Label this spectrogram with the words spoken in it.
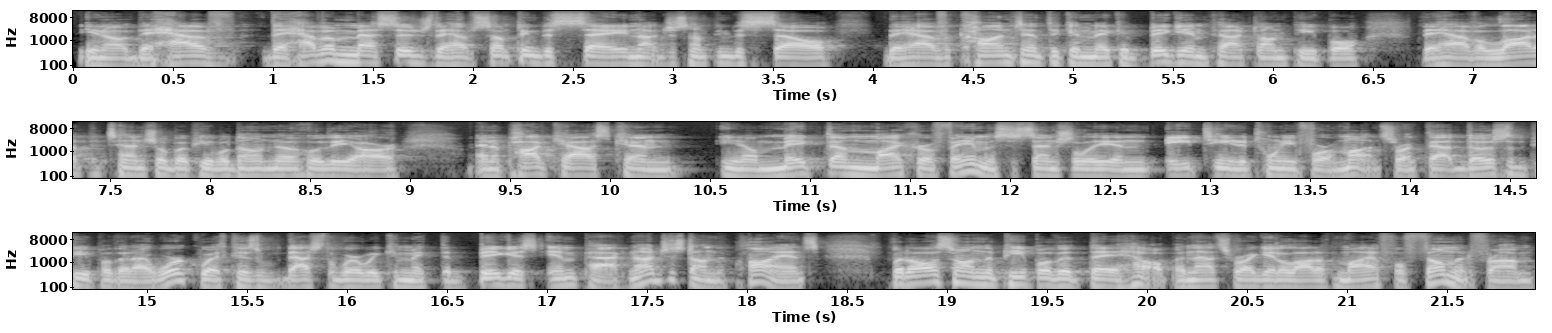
you know they have they have a message they have something to say not just something to sell they have content that can make a big impact on people they have a lot of potential but people don't know who they are and a podcast can you know make them micro famous essentially in 18 to 24 months like that those are the people that i work with because that's the where we can make the biggest impact not just on the clients but also on the people that they help. And that's where i get a lot of my fulfillment from.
